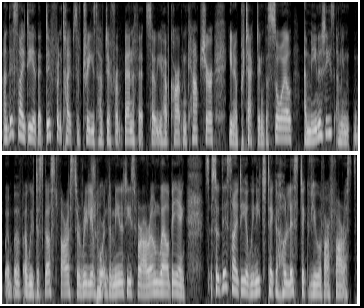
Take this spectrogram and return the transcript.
And this idea that different types of trees have different benefits. So you have carbon capture, you know, protecting the soil, amenities. I mean, we've discussed forests are really sure. important amenities for for our own well-being. So, so this idea, we need to take a holistic view of our forests.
